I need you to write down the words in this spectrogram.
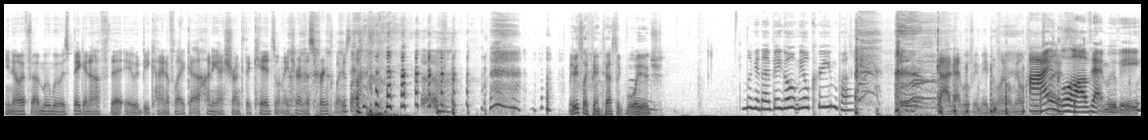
you know, if a Moo is big enough that it would be kind of like uh, Honey I Shrunk the Kids when they turn the sprinklers on. Maybe it's like Fantastic Voyage. Look at that big oatmeal cream pie. God, that movie made me want oatmeal cream I pie. love that movie.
